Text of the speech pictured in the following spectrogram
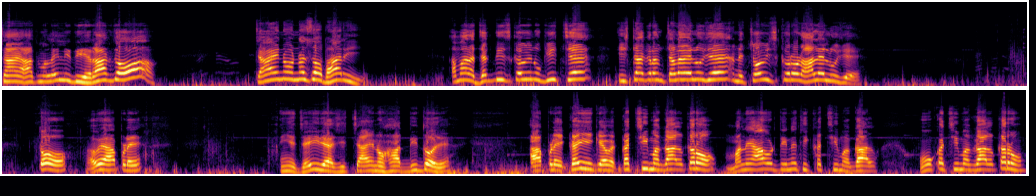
ચાય હાથમાં લઈ લીધી રાખજો ચાયનો નશો ભારી. અમારા જગદીશ કવિનું ગીત છે ઇન્સ્ટાગ્રામ ચડાયેલું છે અને ચોવીસ કરોડ હાલેલું છે. તો હવે આપણે અહીંયા જઈ રહ્યા છીએ, ચાયનો હાથ દીધો છે. આપણે કહીએ કે હવે કચ્છીમાં ગાલ કરો. મને આવડતી નથી કચ્છીમાં ગાલ. હું કચ્છીમાં ગાલ કરું.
